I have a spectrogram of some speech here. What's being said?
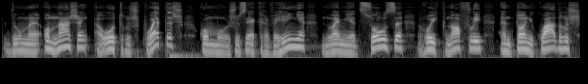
de uma homenagem a outros poetas, como José Cravarrinha, Noémia de Souza, Rui Knofli, António Quadros,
